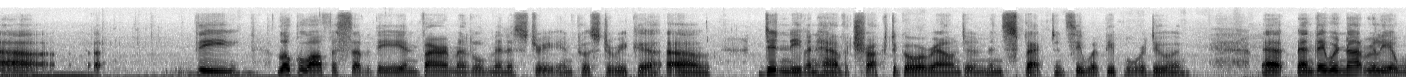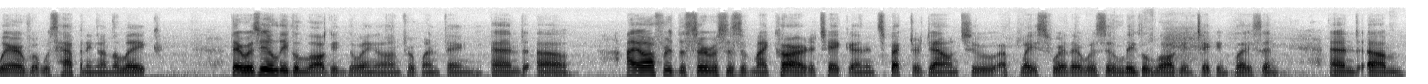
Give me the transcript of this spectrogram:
uh, the local office of the environmental ministry in Costa Rica uh, didn't even have a truck to go around and inspect and see what people were doing. Uh, and they were not really aware of what was happening on the lake. There was illegal logging going on, for one thing. And uh, I offered the services of my car to take an inspector down to a place where there was illegal logging taking place. And, and um,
